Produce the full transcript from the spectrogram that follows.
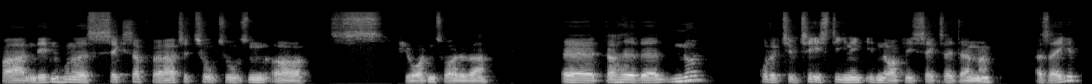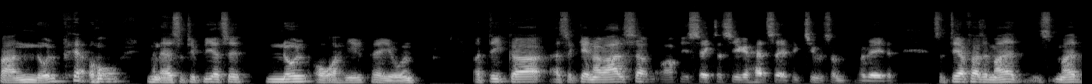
fra 1946 til 2014, tror jeg det var, øh, der havde været 0 produktivitetsstigning i den offentlige sektor i Danmark. Altså ikke bare 0 per år, men altså det bliver til 0 over hele perioden. Og det gør, altså generelt så er den offentlige sektor cirka halvt så effektiv som den private. Så derfor er det meget, meget,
